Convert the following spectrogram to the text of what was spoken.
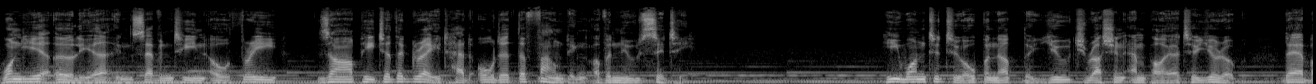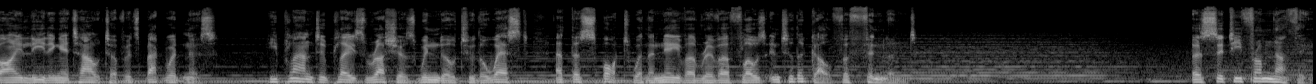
One year earlier, in 1703, Tsar Peter the Great had ordered the founding of a new city. He wanted to open up the huge Russian Empire to Europe, thereby leading it out of its backwardness. He planned to place Russia's window to the west at the spot where the Neva River flows into the Gulf of Finland. A city from nothing,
